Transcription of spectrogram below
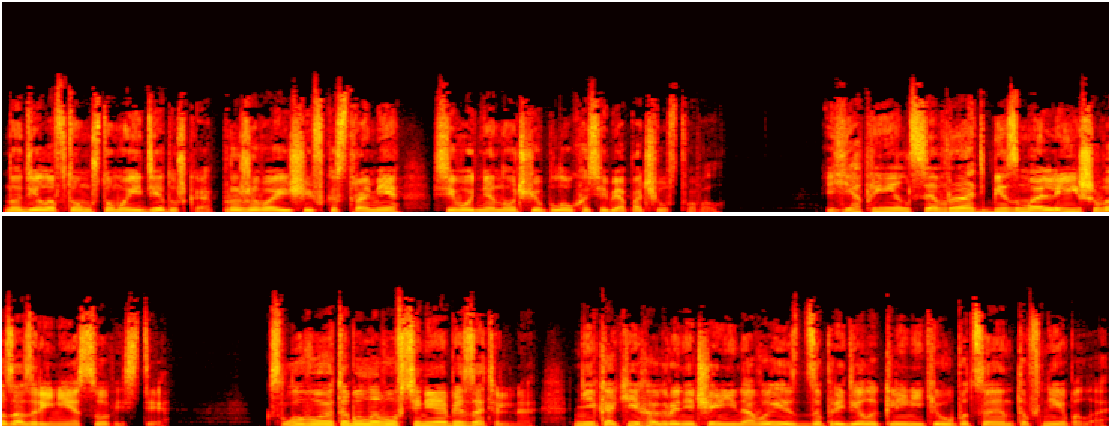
но дело в том, что мой дедушка, проживающий в Костроме, сегодня ночью плохо себя почувствовал. Я принялся врать без малейшего зазрения совести. К слову, это было вовсе не обязательно. Никаких ограничений на выезд за пределы клиники у пациентов не было.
